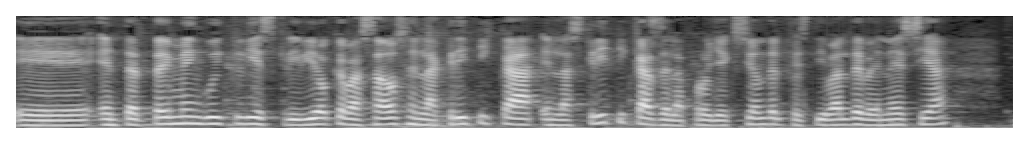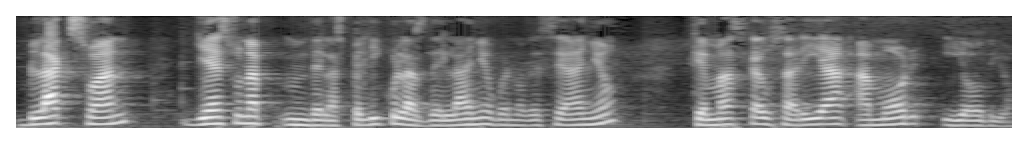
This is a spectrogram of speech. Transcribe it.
Eh, Entertainment Weekly escribió que basados en la crítica, en las críticas de la proyección del Festival de Venecia, Black Swan ya es una de las películas del año, bueno, de ese año, que más causaría amor y odio.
